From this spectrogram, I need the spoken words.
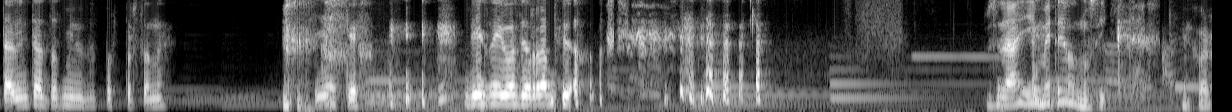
Te avientas dos minutos por persona. ¿Sí o qué? 10 negocios rápido. Pues ahí metemos música. Mejor.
